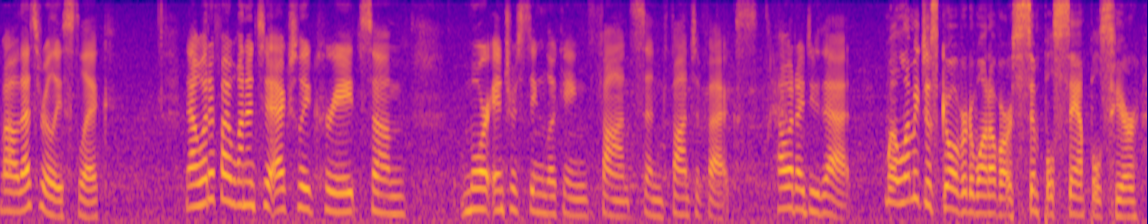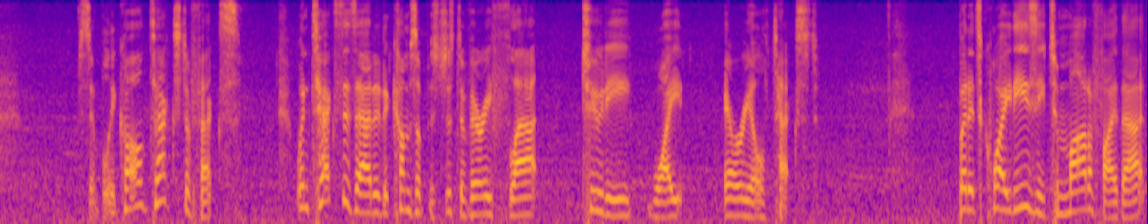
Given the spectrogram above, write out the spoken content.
Wow, that's really slick. Now, what if I wanted to actually create some more interesting looking fonts and font effects? How would I do that? Well, let me just go over to one of our simple samples here, simply called text effects. When text is added, it comes up as just a very flat 2D white Arial text. But it's quite easy to modify that.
